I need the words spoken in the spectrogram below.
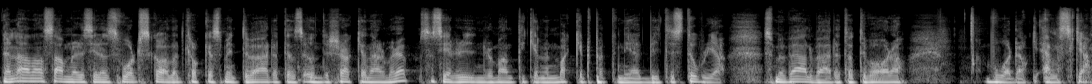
När en annan samlare ser en svårt skadad klocka som inte är värd att ens undersöka närmare så ser ruinromantiken en vackert patinerad bit historia som är väl värd att ta tillvara, vårda och älska.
